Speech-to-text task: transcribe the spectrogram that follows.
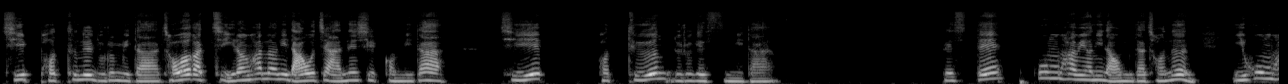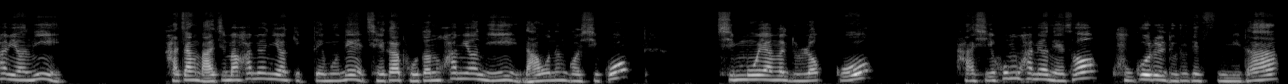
집 버튼을 누릅니다. 저와 같이 이런 화면이 나오지 않으실 겁니다. 집 버튼 누르겠습니다. 그랬을 때 홈 화면이 나옵니다. 저는 이 홈 화면이 가장 마지막 화면이었기 때문에 제가 보던 화면이 나오는 것이고 집 모양을 눌렀고 다시 홈 화면에서 구글을 누르겠습니다.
